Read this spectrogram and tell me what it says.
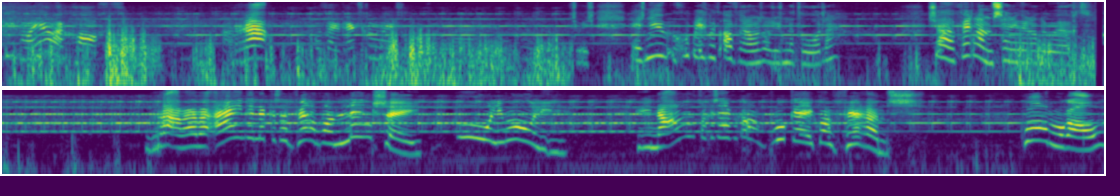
Kijk maar heel erg hard. Ra. Wat gaan rechts. Zo is. Hij is nu goed bezig met afruimen, zoals je net hoorde. Zo, films zijn nu weer aan de beurt. Ra, we hebben eindelijk eens een film van links, hé. Holy moly. Hierna moet ik toch eens even gaan boeken qua ook al.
